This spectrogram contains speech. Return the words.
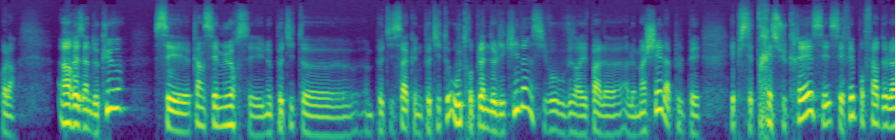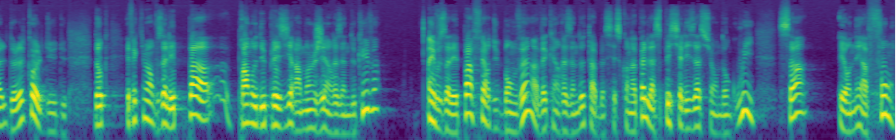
Voilà. Un raisin de cuve, c'est quand c'est mûr, c'est une petite, euh, un petit sac, une petite outre pleine de liquide. Si vous n'arrivez pas à le, mâcher, la pulpe et puis c'est très sucré. C'est fait pour faire de l'alcool. Du, Donc effectivement, vous n'allez pas prendre du plaisir à manger un raisin de cuve. Et vous n'allez pas faire du bon vin avec un raisin de table. C'est ce qu'on appelle la spécialisation. Donc oui, ça, et on est à fond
